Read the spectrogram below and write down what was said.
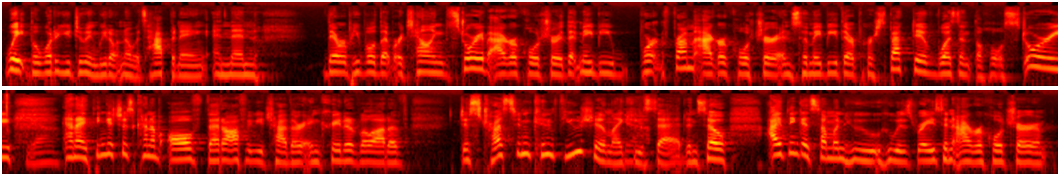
wait, but what are you doing? We don't know what's happening. And then there were people that were telling the story of agriculture that maybe weren't from agriculture. And so maybe their perspective wasn't the whole story. Yeah. And I think it's just kind of all fed off of each other and created a lot of distrust and confusion, like you said. And so I think as someone who who was raised in agriculture,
